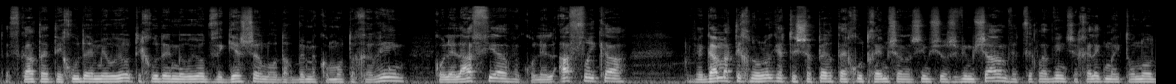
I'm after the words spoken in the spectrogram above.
אתה הזכרת את איחוד האמירויות, איחוד האמירויות זה גשר לעוד הרבה מקומות אחרים, כולל אסיה וכולל אפריקה, וגם הטכנולוגיה תשפר את האיכות חיים של אנשים שיושבים שם, וצריך להבין שחלק מהיתרונות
